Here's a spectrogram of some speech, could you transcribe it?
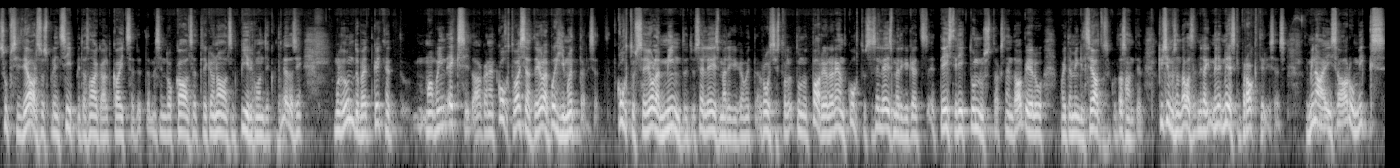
subsidiaarsusprintsiip, mida sa aeg-ajalt kaitsed, ütleme siin lokaalselt, regionaalselt, piirkondlikult ja nii edasi. mulle tundub, et kõik need ma võin eksida, aga need kohtuasjad ei ole põhimõttelised. kohtusse ei ole mindud ju selle eesmärgiga, Rootsist tulnud paar ei ole läinud kohtusse selle eesmärgiga, et, et Eesti riik tunnustaks nende abielu, ma ei tea, mingil seaduslikul tasandil. küsimus on tavaliselt midagi, milleski praktilises. mina ei saa aru, miks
